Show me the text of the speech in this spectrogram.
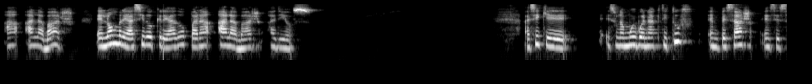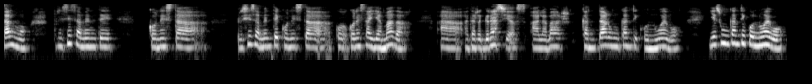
a alabar. El hombre ha sido creado para alabar a Dios. Así que es una muy buena actitud empezar ese salmo precisamente con esta, precisamente con esta, con, esta llamada a, a, dar gracias, a alabar, cantar un cántico nuevo. Y es un cántico nuevo,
